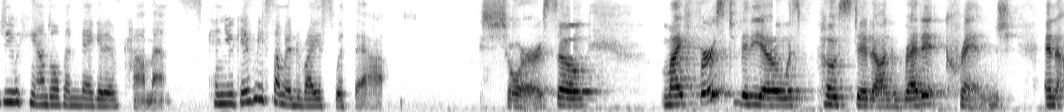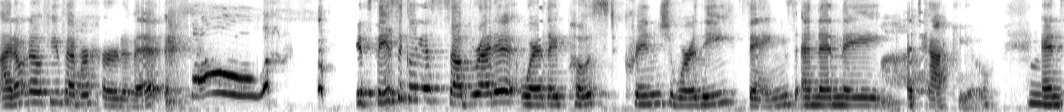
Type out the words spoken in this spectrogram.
do you handle the negative comments? Can you give me some advice with that? Sure. So, my first video was posted on Reddit Cringe. And I don't know if you've ever heard of it. No. it's basically a subreddit where they post cringe-worthy things and then they attack you. Mm-hmm. And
